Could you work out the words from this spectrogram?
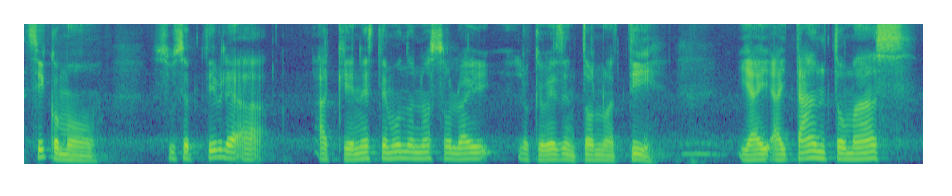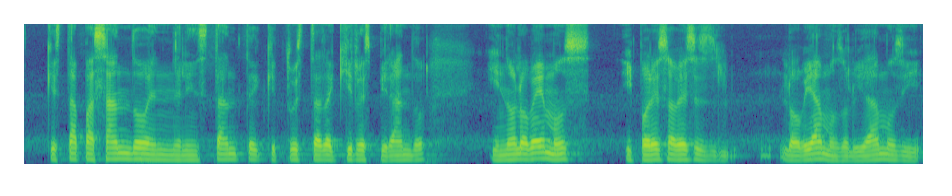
sí, como susceptible a, que en este mundo no solo hay lo que ves en torno a ti, y hay, hay tanto más que está pasando en el instante que tú estás aquí respirando y no lo vemos y por eso a veces lo veamos, olvidamos y,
